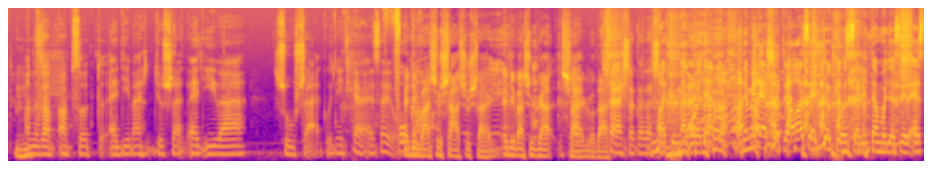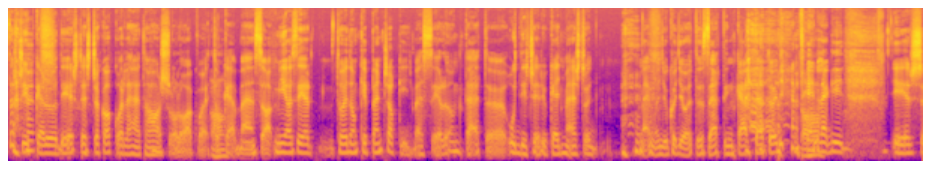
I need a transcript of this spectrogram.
uh-huh. hanem az abszolút egyívásúság, egyívá súság, úgy így kell, ez a jó? Egyivású sásúság, egyivású ságodás. Sásagadás. Majd ti megoldjátok. De minden esetre az egy tök jó szerintem, hogy azért ezt a csipkelődést, ez csak akkor lehet, ha hasonlóak vagytok Aha. ebben. Szóval mi azért tulajdonképpen csak így beszélünk, tehát úgy dicsérjük egymást, hogy megmondjuk, hogy öltözett inkább, tehát hogy tényleg így. És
